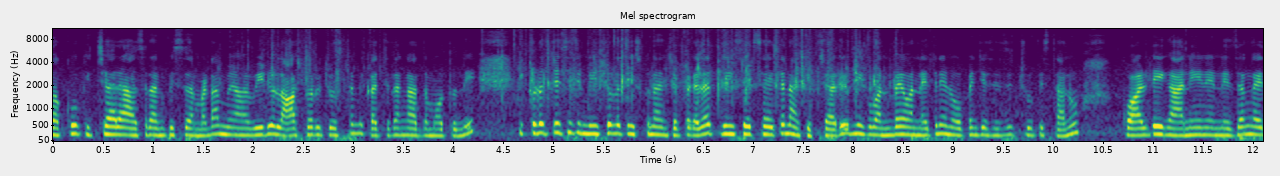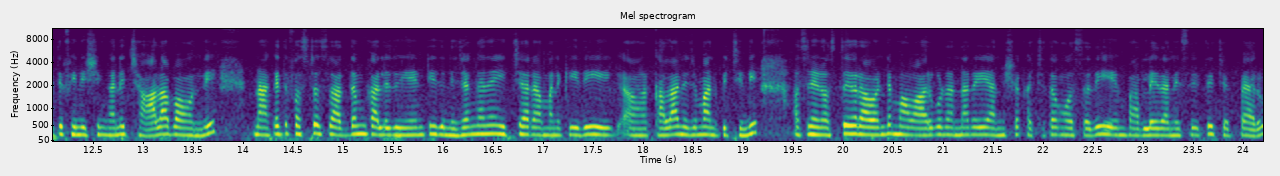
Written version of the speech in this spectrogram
తక్కువకి ఇచ్చారా? అసలు అనిపిస్తుంది అనమాట మీ ఆ వీడియో లాస్ట్ వరకు చూస్తే మీకు ఖచ్చితంగా అర్థమవుతుంది. ఇక్కడ వచ్చేసి ఇది మీషోలో తీసుకున్నాను చెప్పే కదా. త్రీ సెట్స్ అయితే నాకు ఇచ్చారు. మీకు వన్ బై వన్ అయితే నేను ఓపెన్ చేసేసి చూ చూపిస్తాను. క్వాలిటీ కానీ నేను నిజంగా అయితే ఫినిషింగ్ కానీ చాలా బాగుంది. నాకైతే ఫస్ట్ అసలు అర్థం కాలేదు ఏంటి ఇది నిజంగానే ఇచ్చారా మనకి ఇది కళ నిజమా అనిపించింది. అసలు నేను వస్తే రావంటే మా వారు కూడా అన్నారు అనుష ఖచ్చితంగా వస్తుంది ఏం పర్లేదు అనేసి అయితే చెప్పారు.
